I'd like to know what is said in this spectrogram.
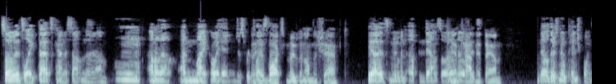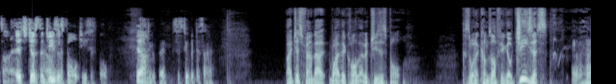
So it's like that's kind of something that I'm. Mm, I don't know. I might go ahead and just replace The replace head that. block's moving on the shaft Yeah, it's moving up and down. So I don't and know if tighten it's it down. no. There's no pinch points on it. It's just a No, Jesus just a bolt. Jesus bolt. Yeah. Stupid. It's a stupid design. I just found out why they call that a Jesus bolt. Because when it comes off, you go Jesus. Mm-hmm.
